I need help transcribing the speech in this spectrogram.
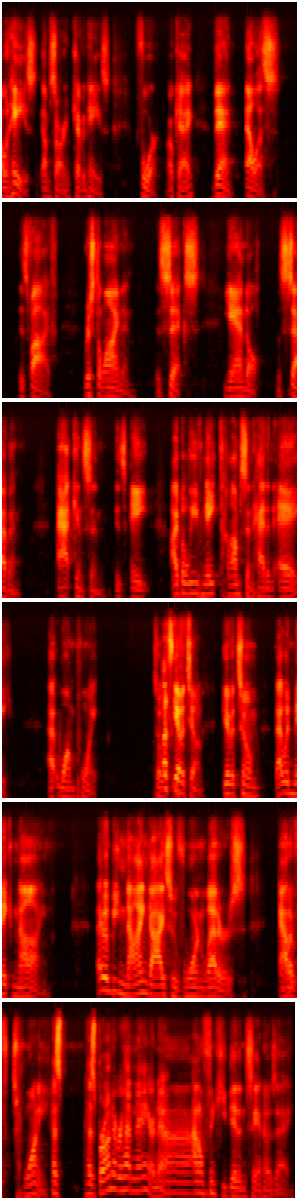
Oh, and Hayes. I'm sorry, Kevin Hayes. Four. Okay, then Ellis is five. Ristolainen is six. Yandle is seven. Atkinson is eight. I believe Nate Thompson had an A at one point. So Let's give it to him. give it to him. That would make nine. That would be nine guys who've worn letters out of 20. Has has Braun ever had an A or no? Uh, I don't think he did in San Jose.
